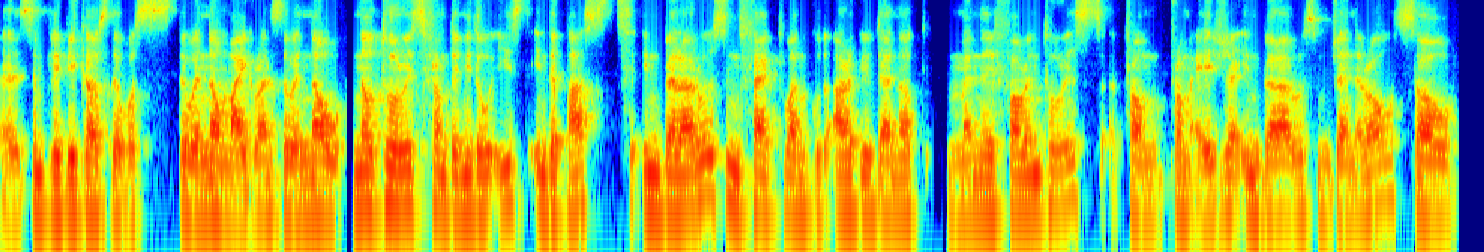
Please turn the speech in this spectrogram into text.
uh, simply because there was there were no migrants, there were no no tourists from the Middle East in the past in Belarus. In fact, one could argue there are not many foreign tourists from from Asia in Belarus in general. So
